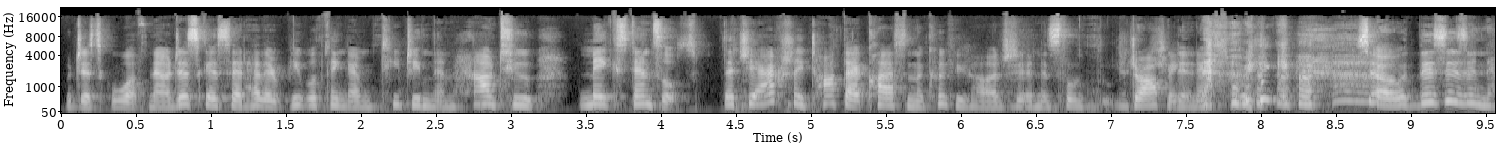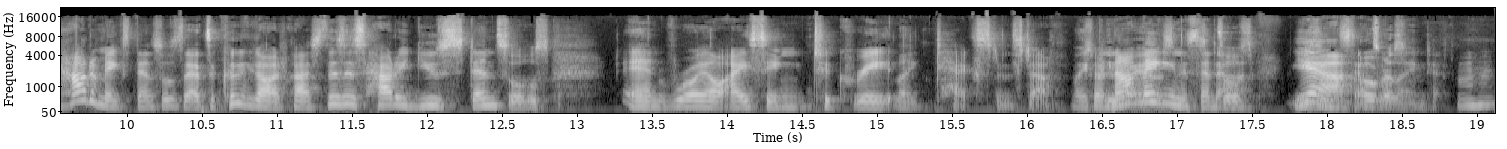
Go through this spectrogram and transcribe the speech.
with Jessica Wolf. Now, Jessica said, Heather, people think I'm teaching them how to make stencils. That she actually taught that class in the Cookie College, and it's dropping next week. so this isn't how to make stencils. That's a Cookie College class. This is how to use stencils and royal icing to create like text and stuff. Like so not making the stencils. using Yeah, stencils. overlaying it. hmm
